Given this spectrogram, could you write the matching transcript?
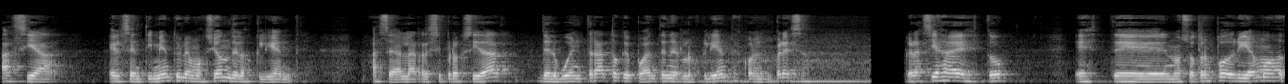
hacia el sentimiento y la emoción de los clientes, hacia la reciprocidad del buen trato que puedan tener los clientes con la empresa. Gracias a esto, este, nosotros podríamos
